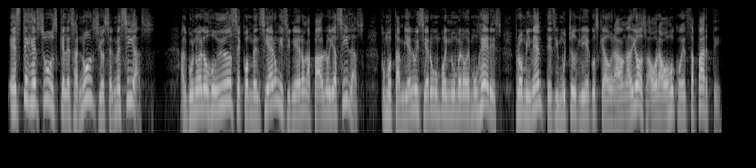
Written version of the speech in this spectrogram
este Jesús que les anuncio es el Mesías. Algunos de los judíos se convencieron y se unieron a Pablo y a Silas, como también lo hicieron un buen número de mujeres prominentes y muchos griegos que adoraban a Dios. Ahora ojo con esta parte.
